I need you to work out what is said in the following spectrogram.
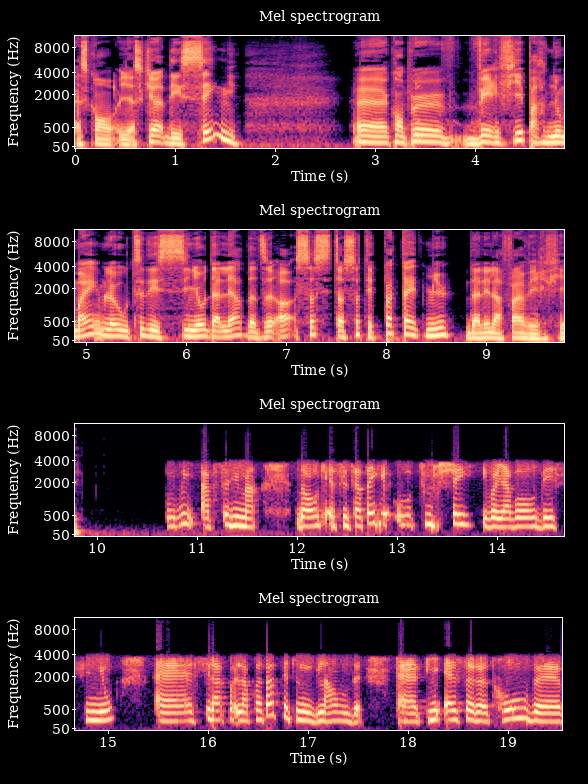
est-ce qu'on est-ce qu'il y a des signes? Euh, qu'on peut vérifier par nous-mêmes, là, ou des signaux d'alerte de dire Ah, ça, si t'as ça, t'es peut-être mieux d'aller la faire vérifier. Oui, absolument. Donc, c'est certain qu'au toucher, il va y avoir des signaux. Euh, si la, la prostate, c'est une glande, euh, puis elle se retrouve euh,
